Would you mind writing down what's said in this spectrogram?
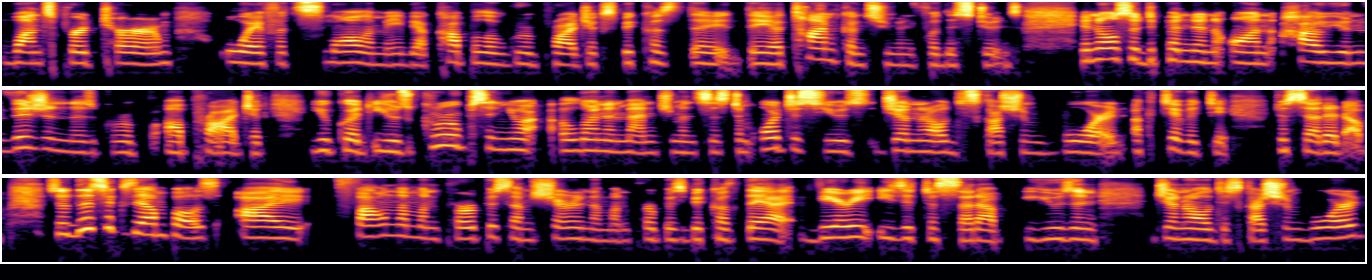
once per term, or if it's smaller, maybe a couple of group projects because they, they are time consuming for the students. And also depending on how you envision this group uh, project, you could use groups in your uh, learning management system or just use general discussion board activity to set it up. So these examples, I found them on purpose. I'm sharing them on purpose because they are very easy to set up using general discussion board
